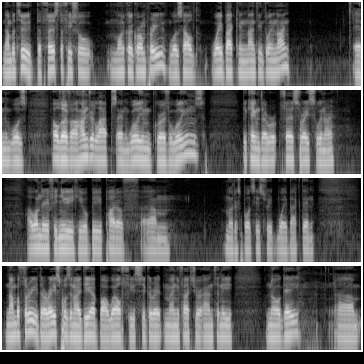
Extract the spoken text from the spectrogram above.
Number two, the first official Monaco Grand Prix was held way back in 1929 and was held over 100 laps and William Grover Williams became the first race winner. I wonder if he knew he would be part of um, motorsports history way back then. Number three, the race was an idea by wealthy cigarette manufacturer Anthony Noghès, um,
